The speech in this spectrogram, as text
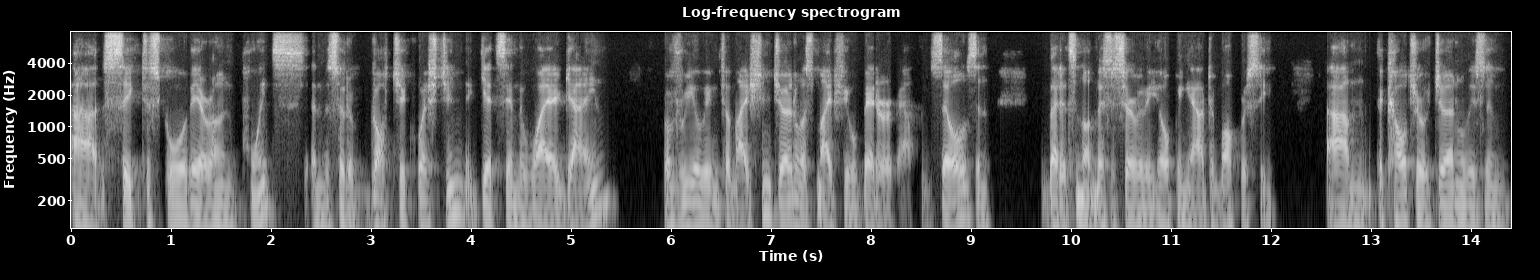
uh, seek to score their own points, and the sort of gotcha question that gets in the way again of real information. Journalists may feel better about themselves, and but it's not necessarily helping our democracy. Um, the culture of journalism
